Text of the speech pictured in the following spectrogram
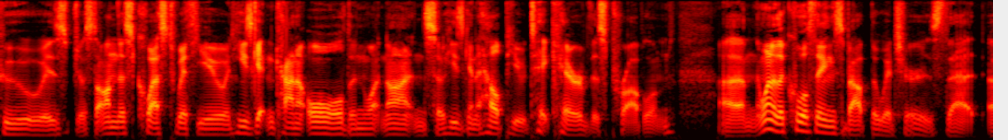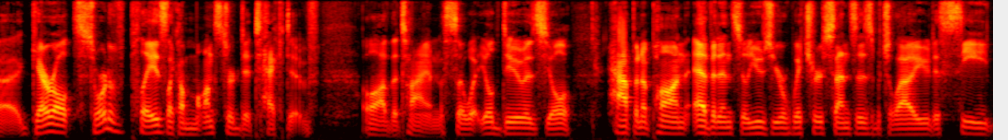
who is just on this quest with you, and he's getting kind of old and whatnot, and so he's going to help you take care of this problem. Um, one of the cool things about The Witcher is that uh, Geralt sort of plays like a monster detective a lot of the time. So what you'll do is you'll happen upon evidence, you'll use your Witcher senses, which allow you to see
